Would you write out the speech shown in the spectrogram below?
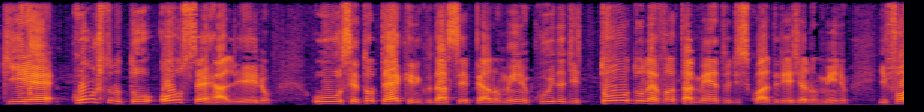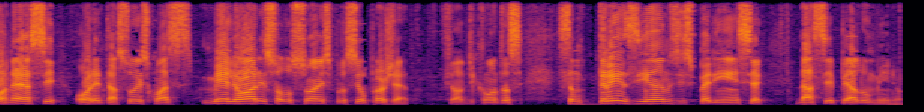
que é construtor ou serralheiro, o setor técnico da CP Alumínio cuida de todo o levantamento de esquadrias de alumínio e fornece orientações com as melhores soluções para o seu projeto. Afinal de contas, são 13 anos de experiência da CP Alumínio,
